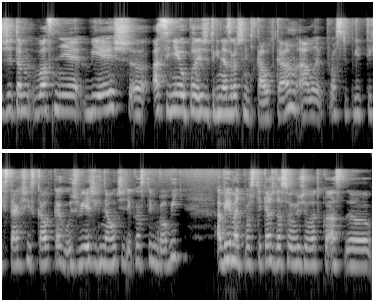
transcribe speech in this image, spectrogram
Že tam vlastne vieš, uh, asi nie úplne, že 13-ročným skautkám, ale proste pri tých starších skautkách už vieš ich naučiť, ako s tým robiť. A vie mať proste každá svoju žiletku a uh,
